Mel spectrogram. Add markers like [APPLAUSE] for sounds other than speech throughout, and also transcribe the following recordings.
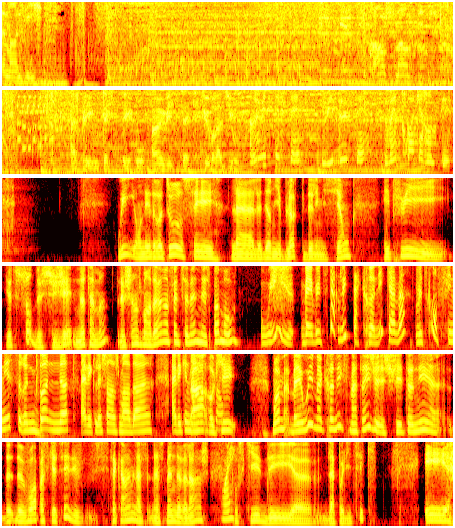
Autrement dit. Franchement dit. Appelez ou textez au 187 Cube Radio. 1877 827 2346. Oui, on est de retour. C'est le dernier bloc de l'émission. Et puis, il y a toutes sortes de sujets, notamment le changement d'heure en fin de semaine, n'est-ce pas, Maude? Oui. Ben, veux-tu parler de ta chronique avant? Veux-tu qu'on finisse sur une bonne note avec le changement d'heure, avec une Ah, chanson? OK. Moi, ben oui, ma chronique ce matin, je, je suis étonné euh, de, de voir, parce que, tu sais, c'était quand même la, la semaine de relâche Ouais. pour ce qui est des, euh, de la politique. Et,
